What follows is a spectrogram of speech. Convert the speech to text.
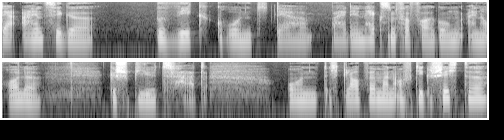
der einzige Beweggrund, der bei den Hexenverfolgungen eine Rolle gespielt hat. Und ich glaube, wenn man auf die Geschichte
